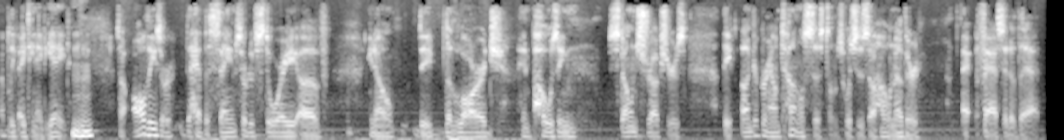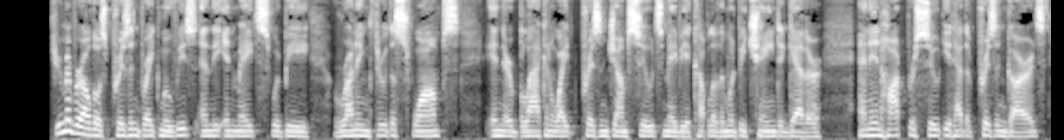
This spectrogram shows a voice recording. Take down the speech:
I believe 1888. Mm-hmm. So all these are they have the same sort of story of, you know, the the large imposing stone structures, the underground tunnel systems, which is a whole other eh, facet of that. Do you remember all those prison break movies and the inmates would be running through the swamps in their black and white prison jumpsuits? Maybe a couple of them would be chained together. And in hot pursuit, you'd have the prison guards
